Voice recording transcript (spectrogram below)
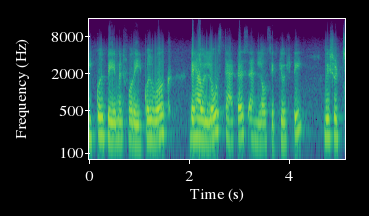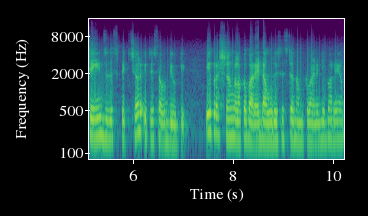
equal payment for equal work they have low status and low security we should change this picture it is our duty ഈ പ്രശ്നങ്ങളൊക്കെ പറയാം. ഡൗറി സിസ്റ്റം നമുക്ക് വേണമെങ്കിൽ പറയാം.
